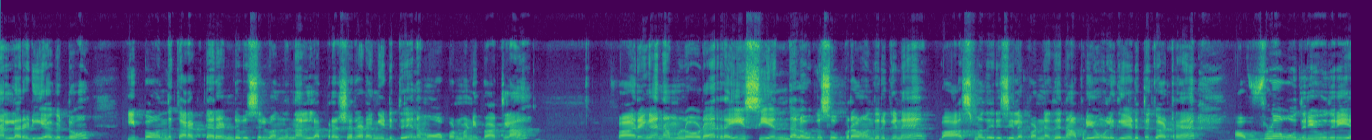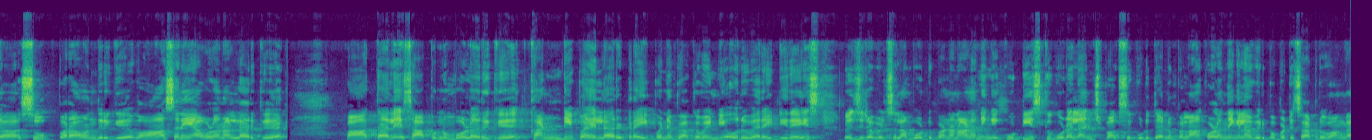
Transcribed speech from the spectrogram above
நல்லா ரெடியாகட்டும் இப்போ வந்து கரெக்டாக ரெண்டு விசில் வந்து நல்லா ப்ரெஷர் அடங்கிடுத்து நம்ம ஓப்பன் பண்ணி பார்க்கலாம். பாருங்கள் நம்மளோட ரைஸ் எந்த அளவுக்கு சூப்பராக வந்திருக்குன்னு பாஸ்மதி அரிசியில் பண்ணது. நான் அப்படியே உங்களுக்கு எடுத்து காட்டுறேன். அவ்வளோ உதிரி உதிரியாக சூப்பராக வந்திருக்கு. வாசனையே அவ்வளோ நல்லா இருக்குது பார்த்தாலே சாப்பிடணும் போல் இருக்குது கண்டிப்பாக எல்லோரும் ட்ரை பண்ணி பார்க்க வேண்டிய ஒரு வெரைட்டி ரைஸ் வெஜிடபிள்ஸ் எல்லாம் போட்டு பண்ணனால நீங்கள் குட்டீஸ்க்கு கூட லஞ்ச் பாக்ஸுக்கு கொடுத்து அனுப்பலாம். குழந்தைங்களாம் விருப்பப்பட்டு சாப்பிடுவாங்க.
